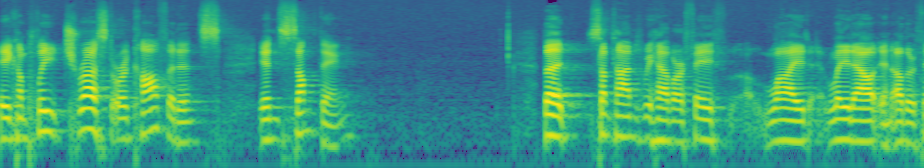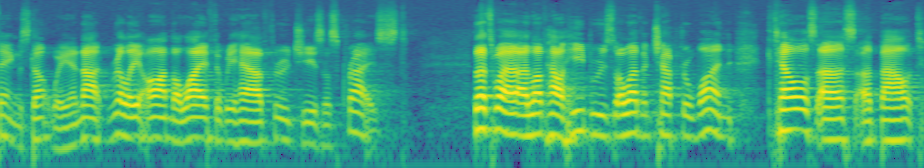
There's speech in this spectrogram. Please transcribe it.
a complete trust or confidence in something. But sometimes we have our faith laid, laid out in other things, don't we? And not really on the life that we have through Jesus Christ. So That's why I love how Hebrews 11, chapter 1, tells us about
